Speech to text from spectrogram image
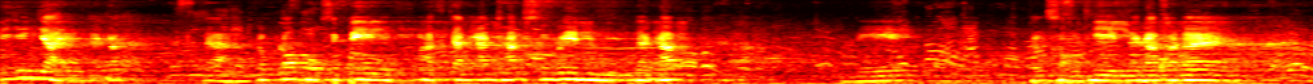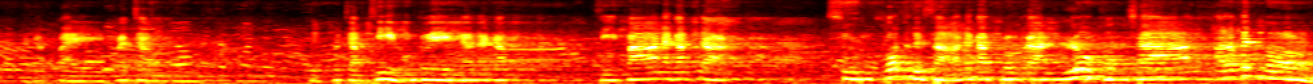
ที่ยิ่งใหญ่นะครับครบรอบ 60 ปี มหัศจรรย์งานช้างสุรินนะครับวันนี้ทั้งสองทีมนะครับก็ได้นะครับไปประจำจุดประจำที่ของตัวเองแล้วนะครับ สีฟ้านะครับจาก ศูนย์โคตรศึกษานะครับโครงการโลกของช้างอาราเฟนเวิร์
